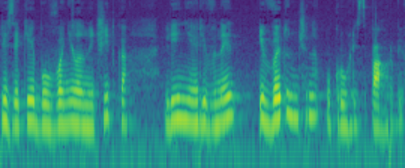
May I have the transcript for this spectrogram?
крізь який бовваніла нечітка лінія рівнин і витончена округлість пагорбів.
